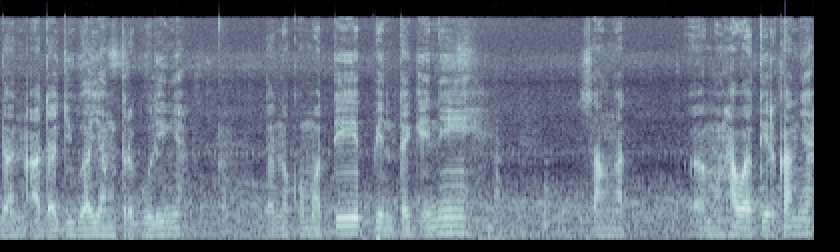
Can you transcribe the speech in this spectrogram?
dan ada juga yang terguling ya dan lokomotif Pinteg ini sangat eh, mengkhawatirkan ya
